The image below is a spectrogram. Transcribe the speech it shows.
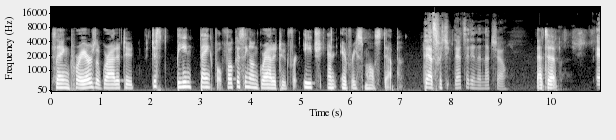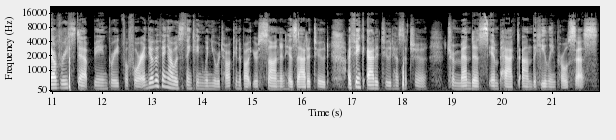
saying prayers of gratitude, just being thankful, focusing on gratitude for each and every small step. That's what you, that's it in a nutshell. That's it every step being grateful for. And the other thing I was thinking when you were talking about your son and his attitude, I think attitude has such a tremendous impact on the healing process.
